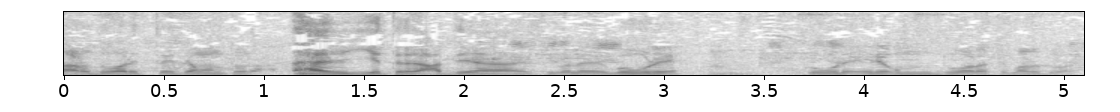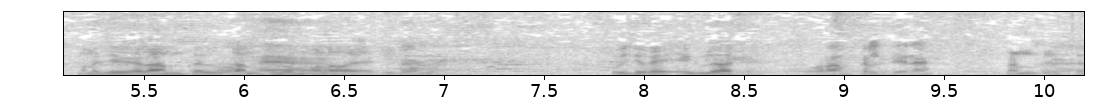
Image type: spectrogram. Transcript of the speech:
বারো দুয়ারিতে যেমন তোর ইয়েতে আদি কি বলে গৌড়ে গৌড়ে এরকম দুয়ার আছে বারো দুয়ার মানে যে রামকাল রামকাল হ্যাঁ, মালা হয় আর কি। হ্যাঁ, ওই জায়গায় এগুলো আছে। ও রামকাল দিয়ে না? রামকালতে।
